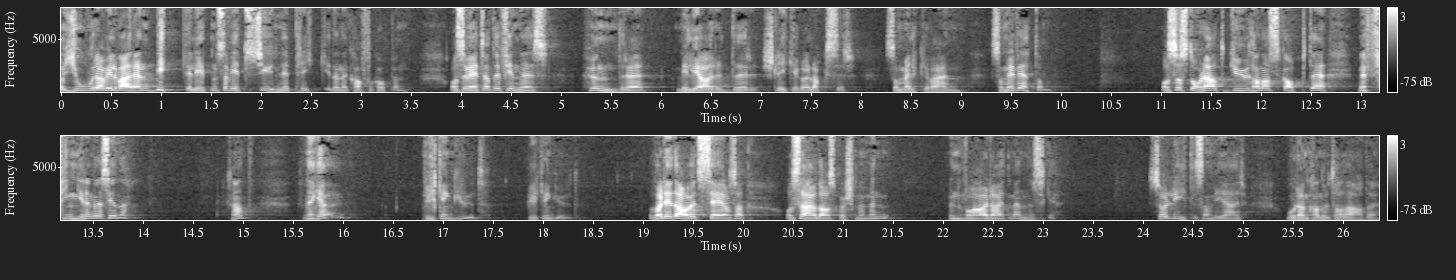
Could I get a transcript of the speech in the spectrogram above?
Og jorda vil være en bitte liten, så vidt synlig prikk i denne kaffekoppen. Og så vet vi at det finnes 100 milliarder slike galakser som Melkeveien, som vi vet om. Og så står det at Gud har skapt det med fingrene sine. Så tenker jeg, Hvilken Gud? Hvilken Gud? Og Det var det David ser. Og så, og så er jo da spørsmålet men, men hva er da et menneske? Så lite som vi er, hvordan kan du ta deg av det?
